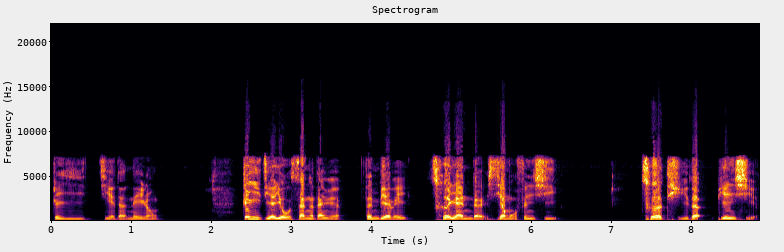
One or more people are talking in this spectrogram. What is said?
这一节的内容。这一节有三个单元，分别为测验的项目分析、测题的编写。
